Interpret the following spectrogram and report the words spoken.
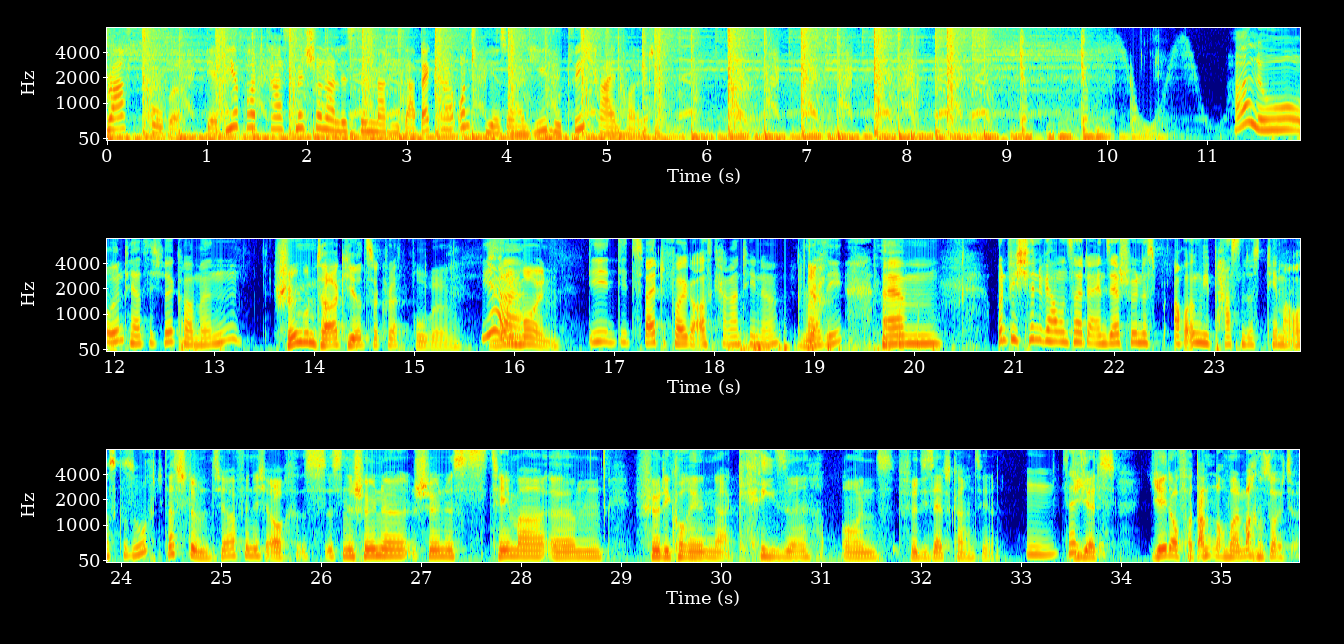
Craftprobe, der Bierpodcast mit Journalistin Marisa Becker und Biersommelier Ludwig Reinhold. Hallo und herzlich willkommen. Schönen guten Tag hier zur Craftprobe. Ja. Moin, moin. Die, die zweite Folge aus Quarantäne quasi. Ähm, und wie ich finde, wir haben uns heute ein sehr schönes, auch irgendwie passendes Thema ausgesucht. Das stimmt, ja, finde ich auch. Es ist ein schöne, schönes Thema ähm, für die Corona-Krise und für die Selbstquarantäne, Mhm. die jetzt jeder verdammt nochmal machen sollte.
